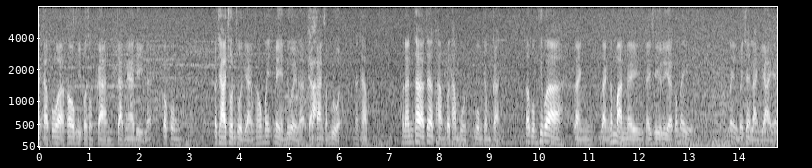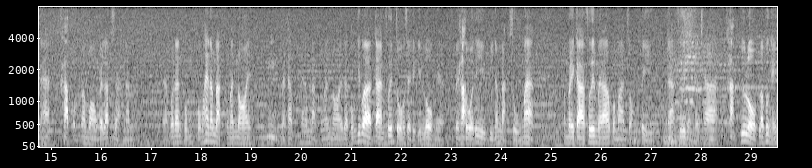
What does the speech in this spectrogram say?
นะครับเพราะว่าเขามีประสบการณ์จากในอดีตแล้ว ก็คงประชาชนส่วนใหญ่ของเขาไม่ไม่เห็นด้วยแล้ว จากครับ การสำรวจนะครับ เพราะฉะนั้นถ้าถ้าทำก็ทำวงวงจำกัด แล้วผมคิดว่าแหล่งแหล่งน้ำมันในในซีเรียก็ไม่ไม่ไม่ใช่แหล่งใหญ่นะฮะ ครับผม ก็มองไปลักษณะนั้น นะเพราะฉะนั้นผมผมให้น้ำหนักตรงนั้นน้อยอืม นะครับให้น้ำหนักตรงนั้นน้อย แต่ผมคิดว่าการฟื้นตัวของเศรษฐกิจโลกเนี่ยเป็นครับ ตัวที่มีน้ำหนักสูงมาก อเมริกาฟื้นมาแล้วประมาณ 2 ปีนะฟื้นอย่างช้าครับๆยุโรปเราเพิ่งเห็น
